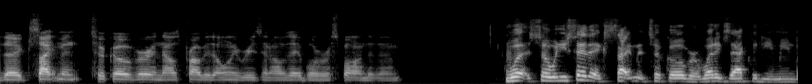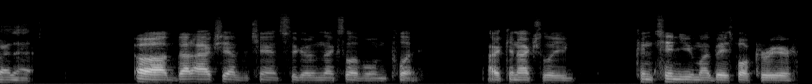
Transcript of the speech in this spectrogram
the excitement took over and that was probably the only reason I was able to respond to them. What so when you say the excitement took over, what exactly do you mean by that? Uh, that I actually have the chance to go to the next level and play. I can actually continue my baseball career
